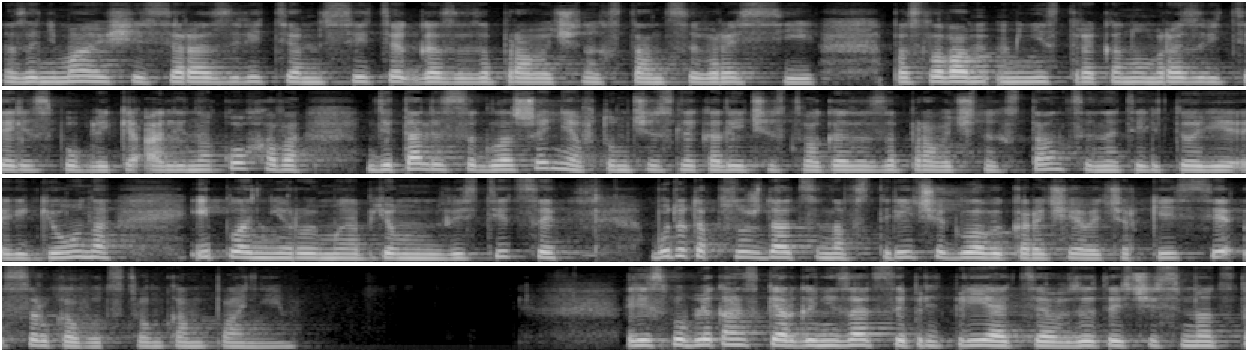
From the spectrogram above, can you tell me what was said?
занимающейся развитием сети газозаправочных станций в России. По словам министра эконом-развития республики Алина Кохова, детали соглашения, в том числе количество газозаправочных станций на территории региона и планируемый объем инвестиций, будут обсуждаться на встрече главы Карачаева-Черкесии Черкесии с руководством компании. Республиканские организации предприятия в 2017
